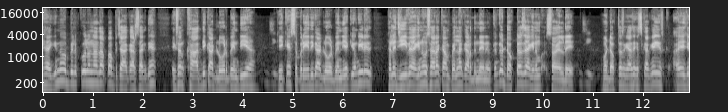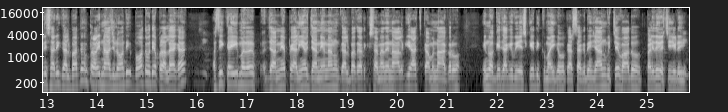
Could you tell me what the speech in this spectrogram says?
ਹੈਗੀ ਨਾ ਉਹ ਬਿਲਕੁਲ ਉਹਨਾਂ ਦਾ ਆਪਾਂ ਬਚਾਅ ਕਰ ਸਕਦੇ ਹਾਂ। ਇੱਕ ਸਾਨੂੰ ਖਾਦ ਦੀ ਘੱਟ ਲੋੜ ਪੈਂਦੀ ਆ। ਠੀਕ ਹੈ ਸਪਰੇਅ ਦੀ ਘੱਟ ਲੋੜ ਪੈਂਦੀ ਹੈ ਕਿਉਂਕਿ ਜਿਹੜੇ ਥੱਲੇ ਜੀਵ ਹੈਗੇ ਨੇ ਉਹ ਸਾਰਾ ਕੰਮ ਪਹਿਲਾਂ ਕਰ ਦਿੰਦੇ ਨੇ ਕਿਉਂਕਿ ਉਹ ਡਾਕਟਰਸ ਹੈਗੇ ਨੇ ਸੋਇਲ ਦੇ। ਜੀ। ਉਹ ਡਾਕਟਰਸ ਕਹਿੰਦੇ ਇਸ ਕਰਕੇ ਇਹ ਜਿਹੜੀ ਸਾਰੀ ਗੱਲਬਾਤ ਹੈ, ਪਰਾਲੀ ਨਾ ਜਲਾਉਣ ਦੀ ਬਹੁਤ ਵਧੀਆ ਉਪਰਾਲਾ ਹੈਗਾ। ਅਸੀਂ ਕਈ ਮਤਲਬ ਜਾਣਦੇ ਪੈਲੀਆਂ ਵਿੱਚ ਹਾਂ, ਉਹਨਾਂ ਨੂੰ ਗੱਲਬਾਤ ਕਰਦੇ ਕਿਸਾਨਾਂ ਦੇ ਨਾਲ ਕਿ ਆਹ ਕੰਮ ਨਾ ਕਰੋ। ਇਹਨੂੰ ਅੱਗੇ ਜਾ ਕੇ ਵੇਚ ਕੇ ਦੀ ਕਮਾਈ ਕਰ ਸਕਦੇ ਹਾਂ ਜਾਂ ਉਹਨੂੰ ਵਿੱਚੇ ਵਾਹ ਦਿਓ ਪੈਲੀ ਦੇ ਵਿੱਚ ਜਿਹੜੀ।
